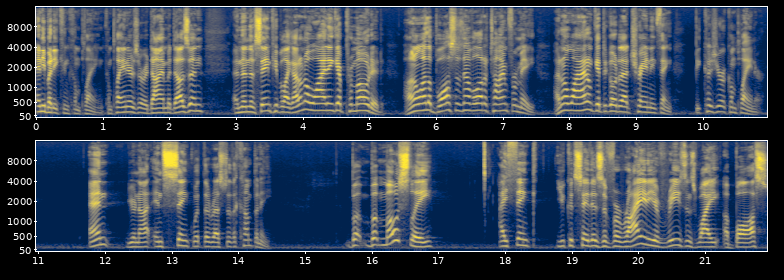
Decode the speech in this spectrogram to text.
anybody can complain. Complainers are a dime a dozen. And then the same people like, I don't know why I didn't get promoted. I don't know why the boss doesn't have a lot of time for me. I don't know why I don't get to go to that training thing. Because you're a complainer. And you're not in sync with the rest of the company. But, but mostly, I think you could say there's a variety of reasons why a boss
